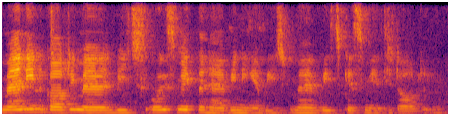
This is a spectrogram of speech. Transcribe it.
मैं नहीं निकाल रही, मैं बीज, और इसमें इतने हैं भी नहीं है बीज। मैं बीज के समेत ही डाल रही हूँ।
